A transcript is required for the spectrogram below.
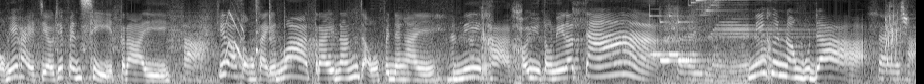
ของพี่ไข่เจียวที่เป็นสีไตร ค่ะที่เราสงสัยกันว่าไตรนั้นจะออกมาเป็นยังไง นี่ค่ะ เขาอยู่ตรงนี้แล้วจ้า ใช่แล้วนี่คือน้องบูดาใช่ค่ะ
